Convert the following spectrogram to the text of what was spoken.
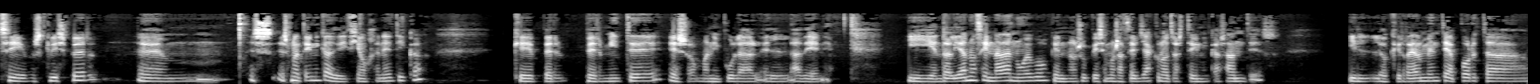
Sí, pues CRISPR eh, es, una técnica de edición genética que per, permite eso, manipular el ADN. Y en realidad no hace nada nuevo que no supiésemos hacer ya con otras técnicas antes. Y lo que realmente aporta,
